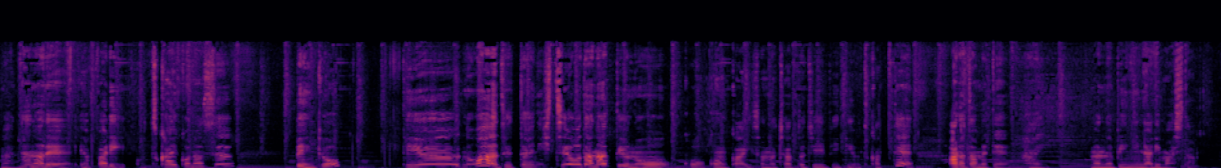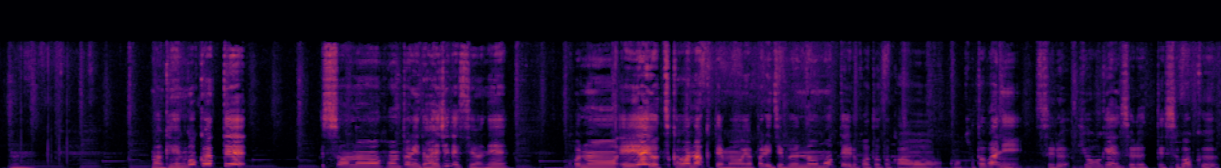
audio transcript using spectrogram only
まあ、なのでやっぱりこう使いこなす勉強っていうのは絶対に必要だなっていうのをこう今回そのチャット GPT を使って改めて、はい、学びになりました。うんまあ、言語化ってその本当に大事ですよね。この AI を使わなくてもやっぱり自分の思っていることとかをこう言葉にする表現するってすごく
